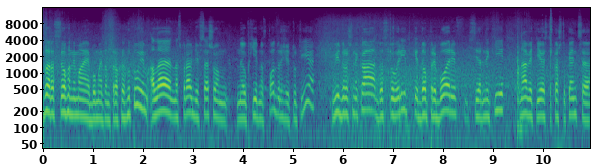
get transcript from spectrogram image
зараз всього немає, бо ми там трохи готуємо, але насправді все, що вам необхідно в подорожі, тут є. Від рушника до сковорідки, до приборів, сірники. Навіть є ось така штукенця,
